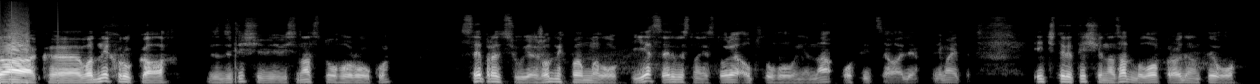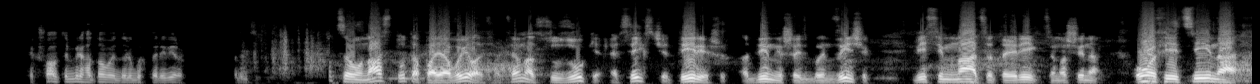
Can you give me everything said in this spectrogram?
Так, е, в одних руках з 2018 року все працює, жодних помилок. Є сервісна історія обслуговування на офіціалі. Понімаєте? І 4 тисячі назад було проведено ТО. Якщо автомобіль готовий до будь-яких перевірок, в принципі. Це у нас тут появилося. Це у нас Suzuki SX4, 1,6 бензинчик, 18 рік. Це машина офіційна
